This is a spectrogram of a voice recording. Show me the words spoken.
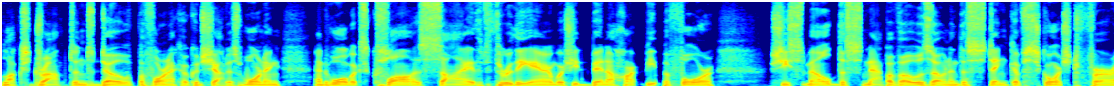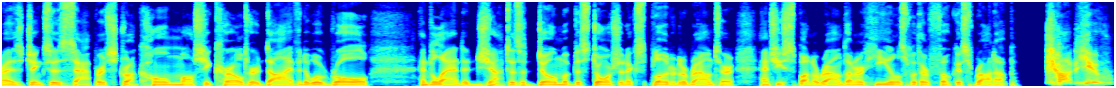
Lux dropped and dove before Ekko could shout his warning, and Warwick's claws scythed through the air where she'd been a heartbeat before. She smelled the snap of ozone and the stink of scorched fur as Jinx's zapper struck home while she curled her dive into a roll and landed just as a dome of distortion exploded around her and she spun around on her heels with her focus rod up. Got you!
